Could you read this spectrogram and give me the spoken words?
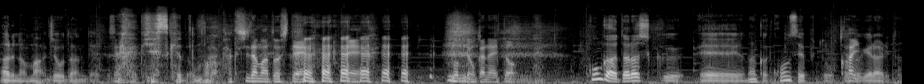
あるのはまあ冗談でですけども。隠し玉として、ええ、取っておかないと。今回新しく、えー、なんかコンセプトを掲げられたと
